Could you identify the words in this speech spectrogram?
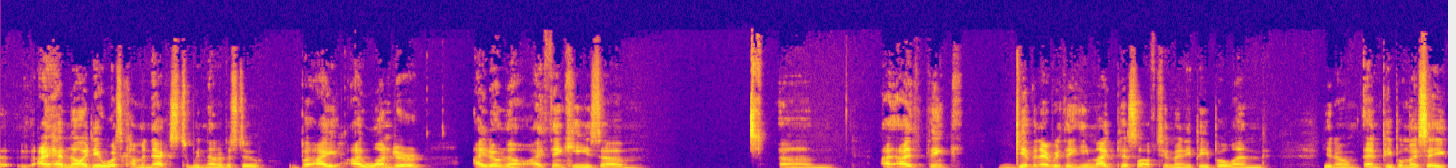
Uh, I have no idea what's coming next. We none of us do, but I I wonder. I don't know. I think he's. Um, um, I, I think, given everything, he might piss off too many people, and you know, and people might say,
